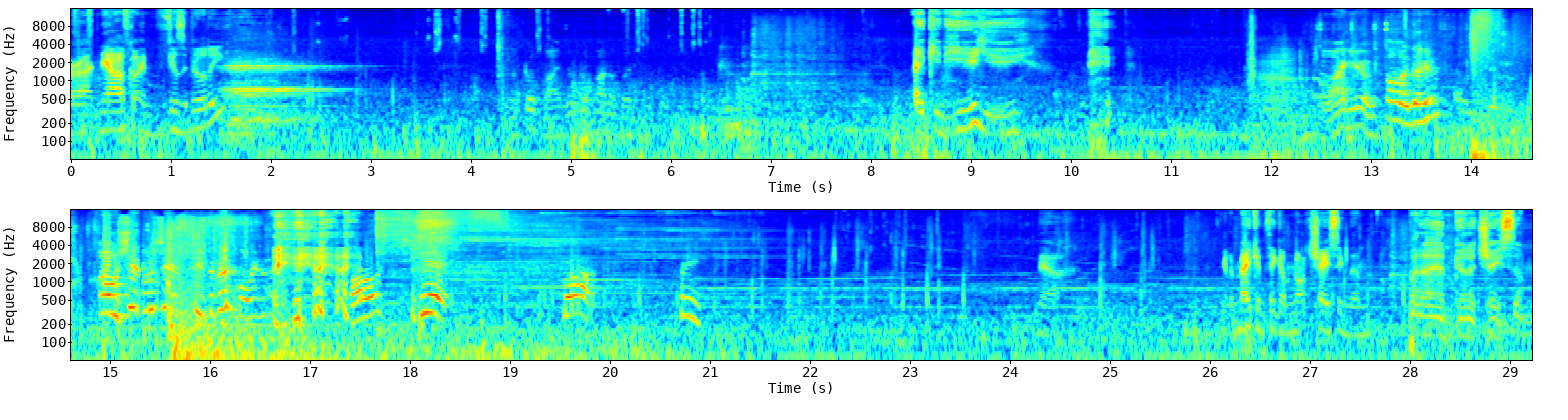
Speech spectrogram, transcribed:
Alright, now I've got invisibility. Let's go find, let's go find a bunch. Let's go find- I can hear you. Oh, I hear him. Oh, is that him? Oh shit! Oh shit! Oh shit! He's invisible. He's invisible. Oh shit! Fuck! Please. now. I'm gonna make him think I'm not chasing them. But I am gonna chase them.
